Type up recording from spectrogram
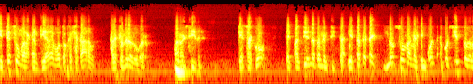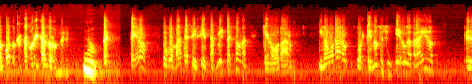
si usted suma la cantidad de votos que sacaron Alexandre Lugar, Manuel Sidre, que sacó el Partido Independentista y esta PP, no suman el 50% de los votos que sacó Ricardo Romero. No. Pero 600 mil personas que no votaron. Y no votaron porque no se sintieron atraídos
